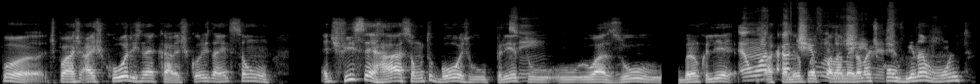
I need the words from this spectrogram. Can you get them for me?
Pô, tipo, as, as, cores, né, cara? As cores da Inter são. É difícil errar, são muito boas. O preto, o, o, azul, o branco ali. É um a Camila pode falar melhor, mas combina muito.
